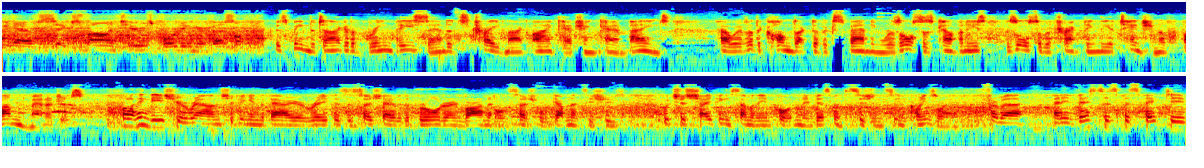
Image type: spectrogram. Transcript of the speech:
we have six volunteers boarding your vessel. It's been the target of Greenpeace and its trademark eye-catching campaigns. However, the conduct of expanding resources companies is also attracting the attention of fund managers. Well, I think the issue around shipping in the Barrier Reef is associated with the broader environmental and social governance issues, which is shaping some of the important investment decisions in Queensland. From a, an investor's perspective,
